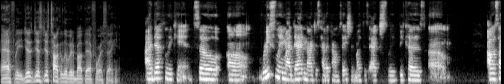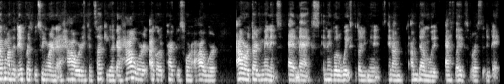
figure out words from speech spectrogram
athlete. Just just just talk a little bit about that for a second. I definitely can. So um, recently, my dad and I just had a conversation about this actually because um, I was talking about the difference between running at Howard and Kentucky. Like at Howard, I go to practice for an hour, hour thirty minutes at max, and then go to weights for thirty minutes, and I'm I'm done with athletics the rest of the day.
